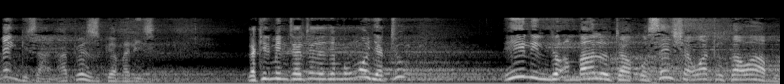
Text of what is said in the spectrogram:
Mengi sana hatuwezi kuyamaliza. Lakini mimi nitataja jambo moja tu. Hili ndio ambalo litawakosesha watu thawabu.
